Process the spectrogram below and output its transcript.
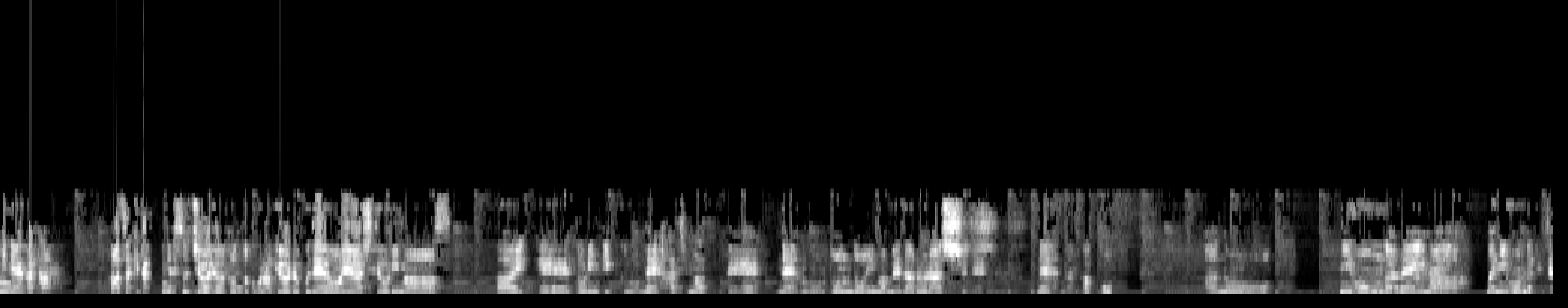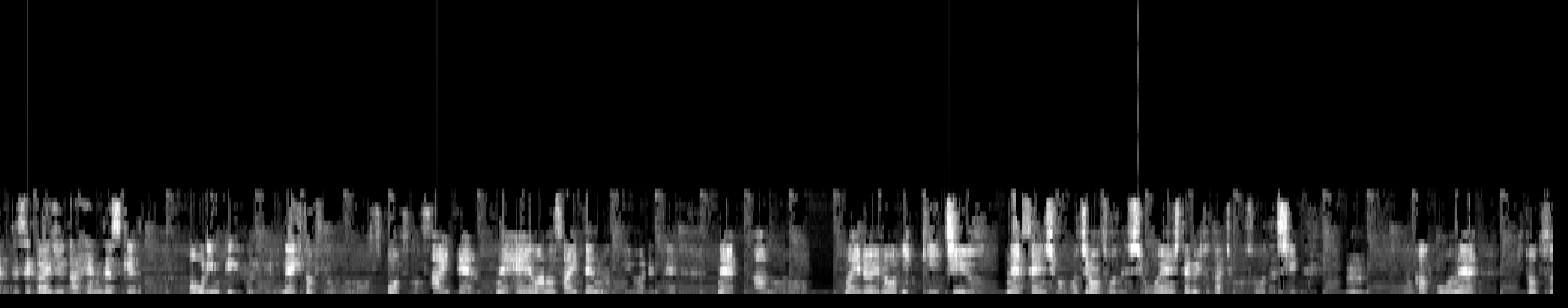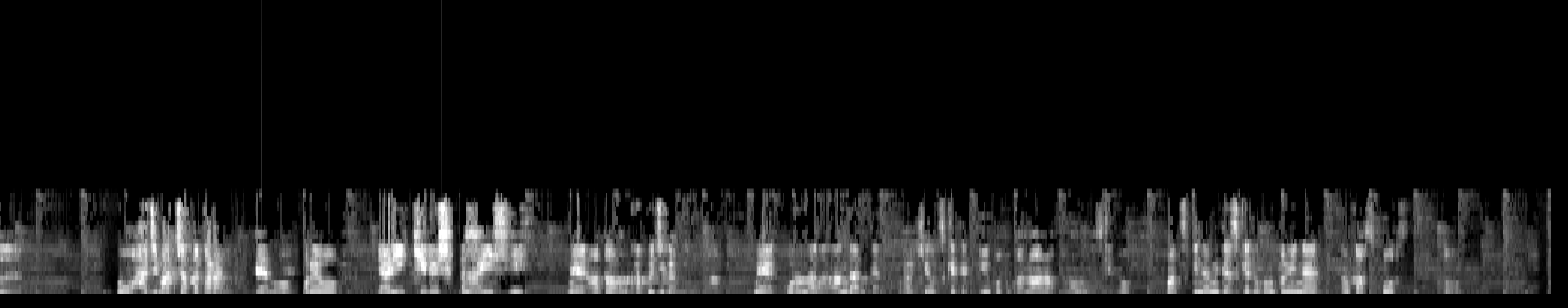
匠の館。川崎匠です。調和表 .com の協力でオンエアしております。はい。えっ、ー、と、オリンピックもね、始まって、ね、もうどんどん今メダルラッシュで、ね、なんかこう、あの、日本がね、今、まあ日本だけじゃなくて世界中大変ですけど、まあ、オリンピックっていうね、一つのこのスポーツの祭典、ね、平和の祭典なんて言われて、ね、あの、まあいろいろ一喜一憂、ね、選手ももちろんそうですし、応援してる人たちもそうだし、うん。なんかこうね、一つ、もう始まっちゃったからにはね、もうこれをやりきるしかないし、ね、あとはもう各自がみんな、ね、コロナだなんだみたいなところは気をつけてっていうことかななんて思うんですけど、まあ月並みですけど本当にね、なんかスポーツと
